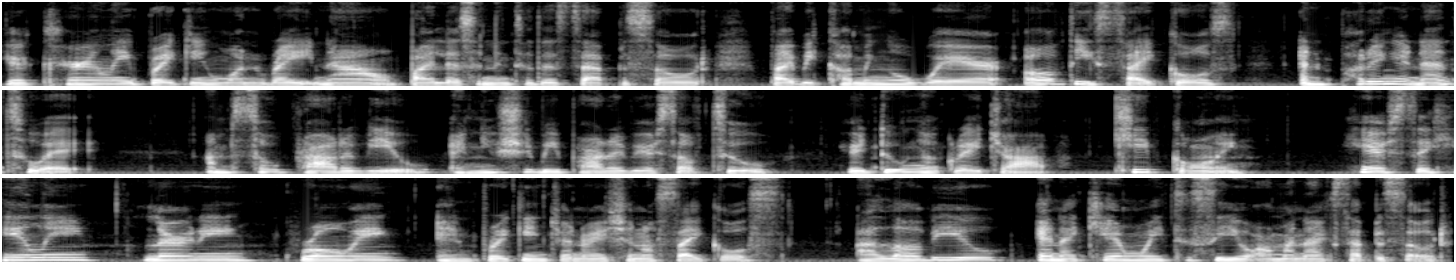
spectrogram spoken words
you're currently breaking one right now by listening to this episode, by becoming aware of these cycles and putting an end to it. I'm so proud of you, and you should be proud of yourself too. You're doing a great job. Keep going. Here's to healing, learning, growing, and breaking generational cycles. I love you, and I can't wait to see you on my next episode.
